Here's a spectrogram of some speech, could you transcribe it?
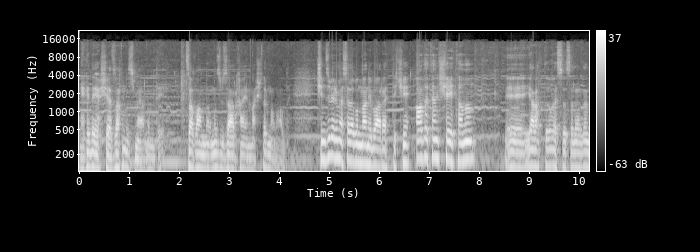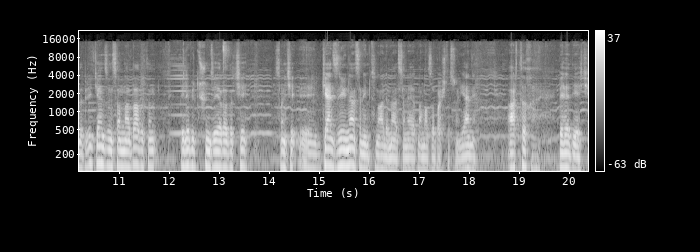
nə qədər yaşayacağımız məlum deyil. Cavanlığımız bizi arxayınlaşdırmamalıdır. İkinci bir məsələ bundan ibarətdir ki, adətən şeytanın e, yaratdığı vəsvəsələrdən də biri gənc insanlarda adətən belə bir düşüncə yaradır ki, sanki e, gəncliyindən sən imtina eləməlisən əgər namaza başlasan. Yəni artıq belə deyək,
